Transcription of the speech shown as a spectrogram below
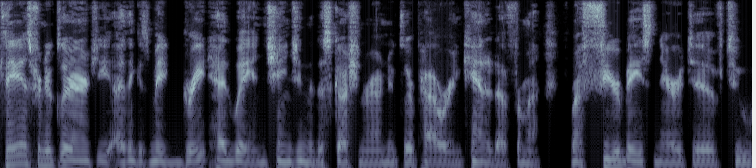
Canadians for Nuclear Energy, I think, has made great headway in changing the discussion around nuclear power in Canada from a from a fear based narrative to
